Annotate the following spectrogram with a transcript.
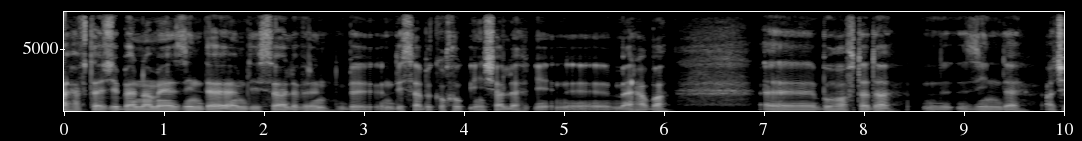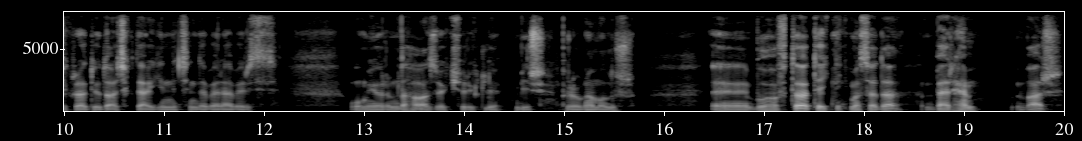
ev hefte jî bername zîn de em dîsa li virin bi dîsa bi kuxuk inşallah e, merhaba. E, bu haftada Zinde Açık Radyo'da Açık Dergi'nin içinde beraberiz. Umuyorum daha az öksürüklü bir program olur. E, bu hafta Teknik Masa'da Berhem var.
